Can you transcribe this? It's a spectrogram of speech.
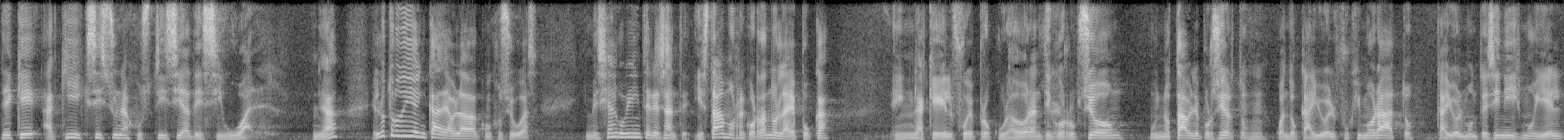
de que aquí existe una justicia desigual. ¿ya? El otro día en CADE hablaba con José Ugas y me decía algo bien interesante. Y estábamos recordando la época en la que él fue procurador anticorrupción, muy notable por cierto, cuando cayó el Fujimorato, cayó el montesinismo y él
